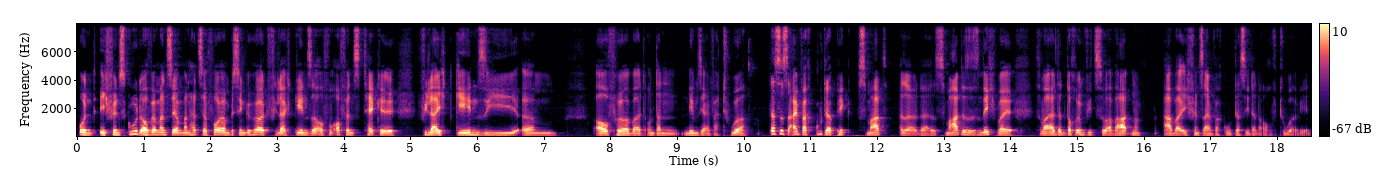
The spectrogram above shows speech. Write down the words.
Und ich find's gut, auch wenn man es ja, man hat es ja vorher ein bisschen gehört, vielleicht gehen sie auf den Offense-Tackle, vielleicht gehen sie ähm, auf Herbert und dann nehmen sie einfach Tour. Das ist einfach guter Pick, smart. Also smart ist es nicht, weil es war ja dann doch irgendwie zu erwarten. Aber ich find's einfach gut, dass sie dann auch auf Tour gehen.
